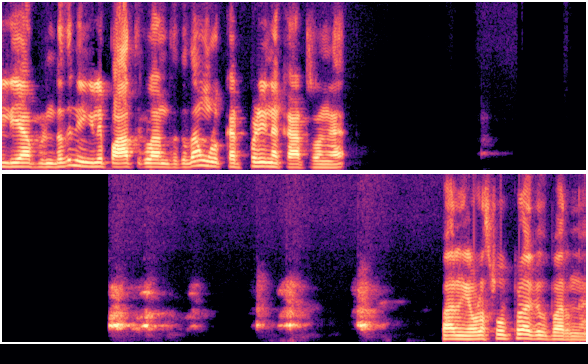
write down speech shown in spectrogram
இல்லையா அப்படின்றது நீங்களே பார்த்துக்கலான்றதுக்கு தான் உங்களுக்கு கட் பண்ணி நான் காட்டுறேங்க. பாருங்க எவ்வளோ சூப்பராக இருக்குது பாருங்க.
